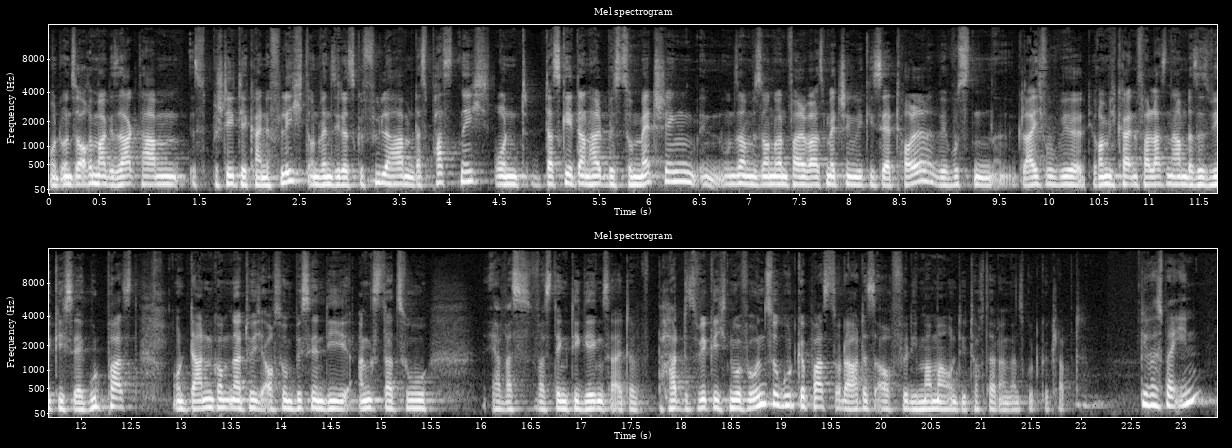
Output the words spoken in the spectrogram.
und uns auch immer gesagt haben, es besteht hier keine Pflicht und wenn sie das Gefühl haben, das passt nicht und das geht dann halt bis zum Matching. In unserem besonderen Fall war das Matching wirklich sehr toll. Wir wussten gleich, wo wir die Räumlichkeiten verlassen haben, dass es wirklich sehr gut passt. Und dann kommt natürlich auch so ein bisschen die Angst dazu, ja, was, was denkt die Gegenseite? Hat es wirklich nur für uns so gut gepasst oder hat es auch für die Mama und die Tochter dann ganz gut geklappt? Wie war es bei Ihnen?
